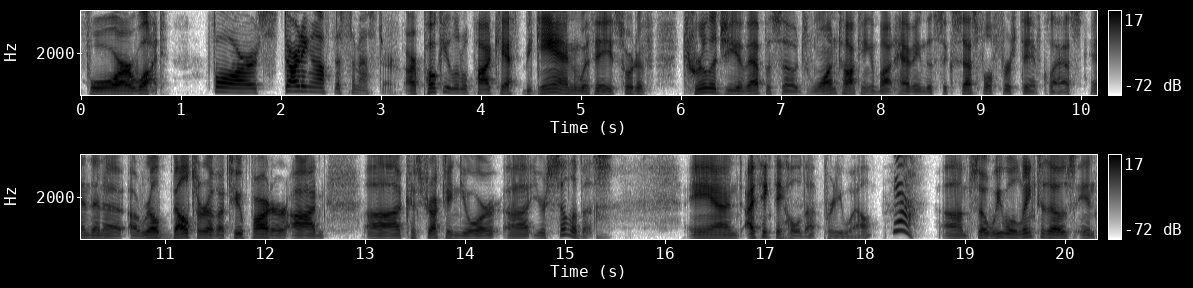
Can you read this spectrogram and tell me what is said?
For what? for starting off the semester. Our Pokey Little podcast began with a sort of trilogy of episodes, one talking about having the successful first day of class, and then a, a real belter of a two parter on uh, constructing your, uh, your syllabus. And I think they hold up pretty well. Yeah. Um, so we will link to those in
